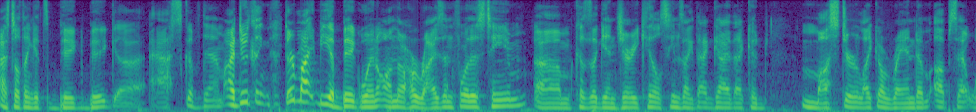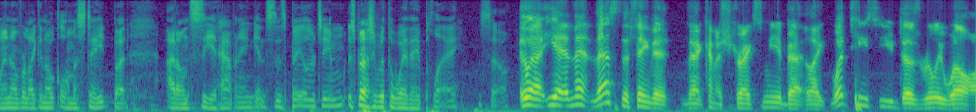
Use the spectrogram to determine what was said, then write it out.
I still think it's big, big uh, ask of them. I do think there might be a big win on the horizon for this team because again, Jerry Kill seems like that guy that could muster like a random upset win over like an Oklahoma State, but I don't see it happening against this Baylor team, especially with the way they play. So Well, yeah, and that, that's the thing that that kind of strikes me about like what TCU does really well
